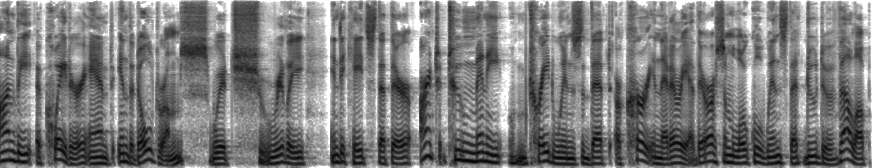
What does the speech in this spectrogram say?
on the equator and in the doldrums, which really indicates that there aren't too many um, trade winds that occur in that area. There are some local winds that do develop,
